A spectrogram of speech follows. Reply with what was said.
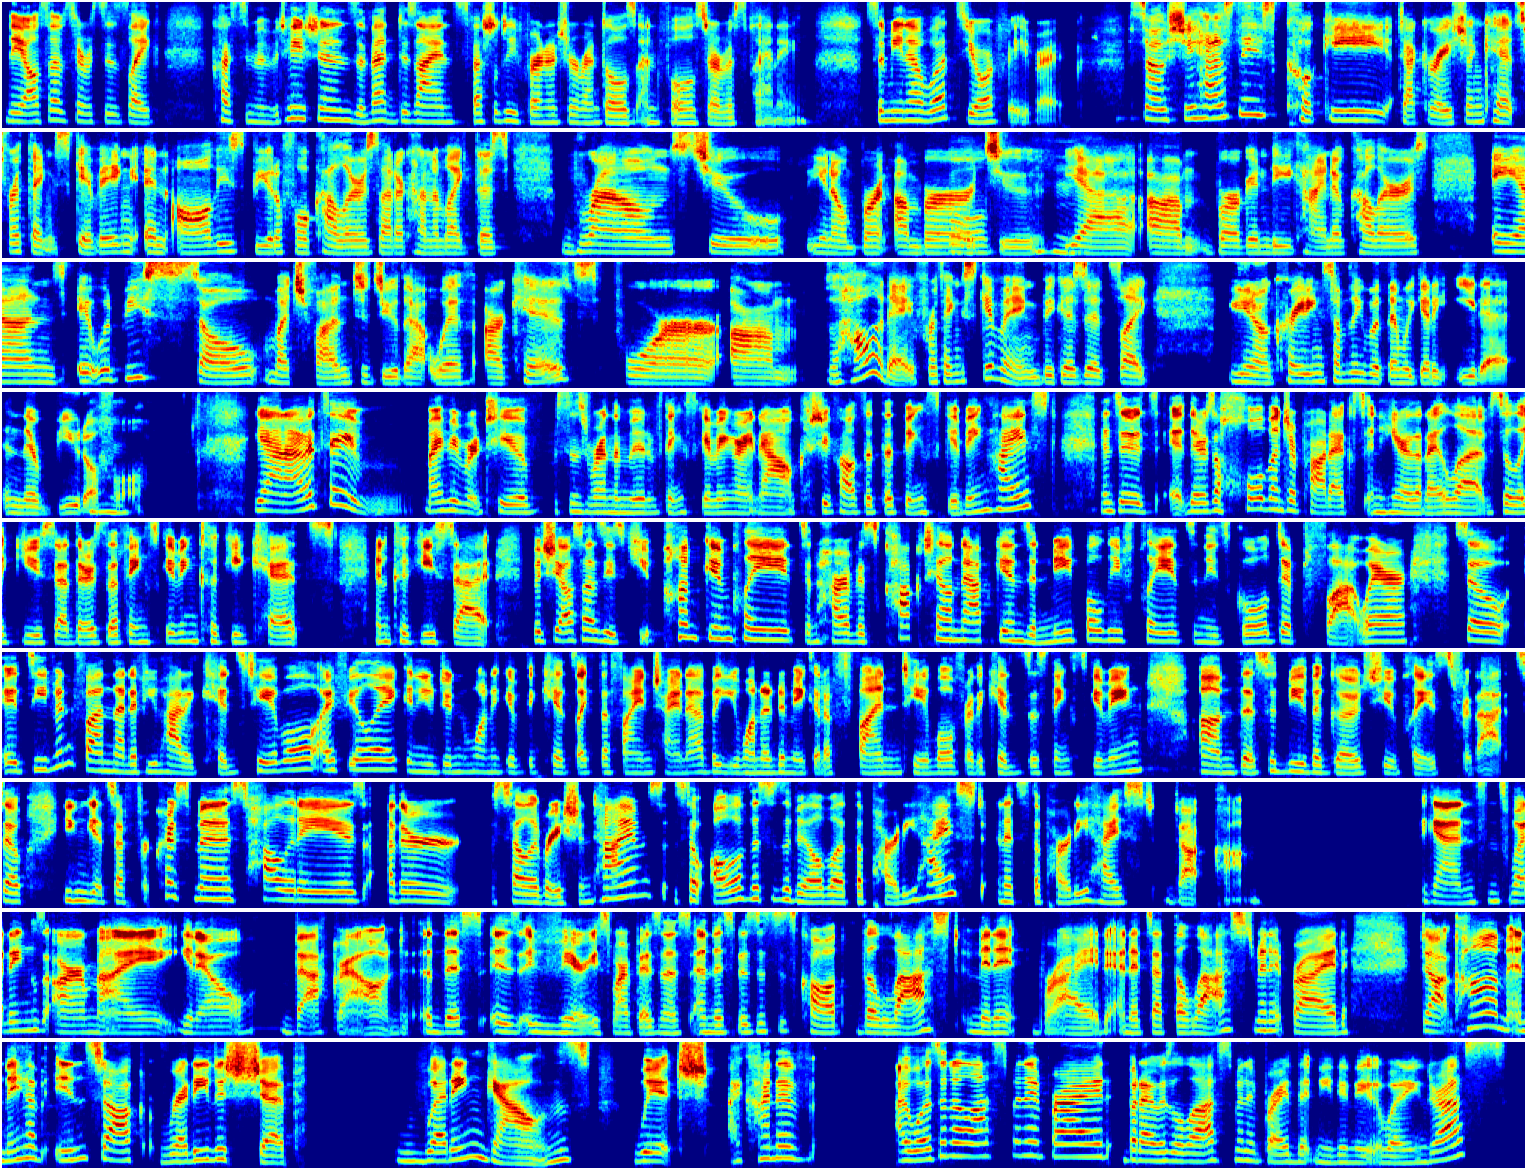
They also have services like custom invitations, event designs, specialty furniture rentals, and full service planning. So, Mina, what's your favorite? So, she has these cookie decoration kits for Thanksgiving in all these beautiful colors that are kind of like this browns to, you know, burnt umber Gold. to, mm-hmm. yeah, um, burgundy kind of colors. And it would be so much fun to do that with our kids for um, the holiday, for Thanksgiving, because it's like, you know, creating something, but then we get to eat it and they're mm-hmm. beautiful. Yeah, and I would say my favorite too, since we're in the mood of Thanksgiving right now, because she calls it the Thanksgiving heist. And so it's there's a whole bunch of products in here that I love. So, like you said, there's the Thanksgiving cookie kits and cookie set, but she also has these cute pumpkin plates and harvest cocktail napkins and maple leaf plates and these gold dipped flatware. So it's even fun that if you had a kids table, I feel like, and you didn't want to give the kids like the fine china, but you wanted to make it a fun table for the kids this Thanksgiving, um, this would be the go-to place for that. So you can get stuff for Christmas, holidays, other celebration times. So all of this is available at the Party Heist, and it's thepartyheist.com. Again, since weddings are my, you know, background, this is a very smart business. And this business is called The Last Minute Bride. And it's at thelastminutebride.com. And they have in stock, ready to ship wedding gowns, which I kind of I wasn't a last minute bride, but I was a last minute bride that needed a wedding dress.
